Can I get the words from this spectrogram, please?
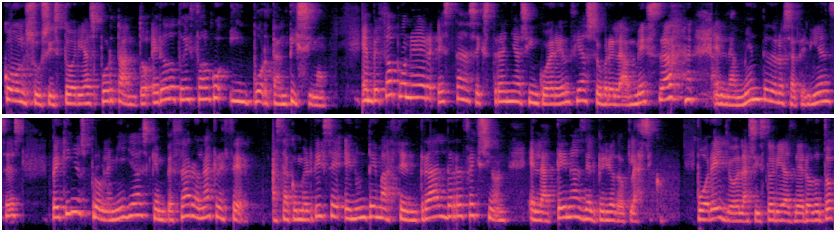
Con sus historias, por tanto, Heródoto hizo algo importantísimo. Empezó a poner estas extrañas incoherencias sobre la mesa en la mente de los atenienses, pequeños problemillas que empezaron a crecer hasta convertirse en un tema central de reflexión en la Atenas del periodo clásico. Por ello, las historias de Heródoto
